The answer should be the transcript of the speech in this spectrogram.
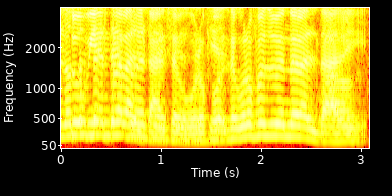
sacerdotes subiendo del al de altar, seguro. Fue, seguro fue subiendo al altar y,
